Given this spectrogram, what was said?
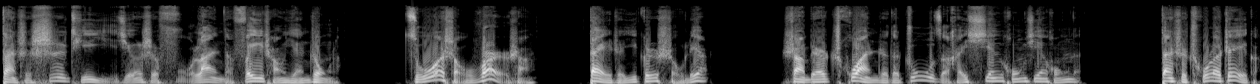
但是尸体已经是腐烂的非常严重了，左手腕上戴着一根手链，上边串着的珠子还鲜红鲜红的。但是除了这个，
